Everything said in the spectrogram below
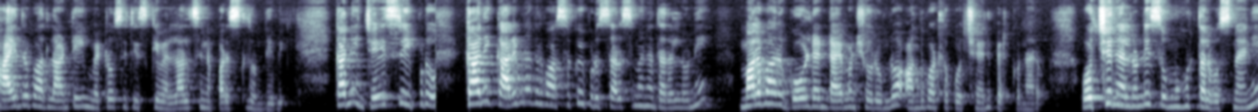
హైదరాబాద్ లాంటి మెట్రో సిటీస్కి వెళ్ళాల్సిన పరిస్థితులు ఉండేవి. కానీ జయశ్రీ ఇప్పుడు కానీ కరీంనగర్ వాసులకు ఇప్పుడు సరసమైన ధరల్లోనే మలబార్ గోల్డ్ అండ్ డైమండ్ షోరూంలో అందుబాటులోకి వచ్చాయని పేర్కొన్నారు. వచ్చే నెల నుండి సుముహూర్తాలు వస్తున్నాయని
